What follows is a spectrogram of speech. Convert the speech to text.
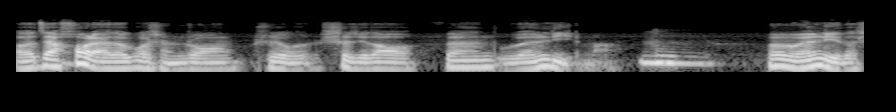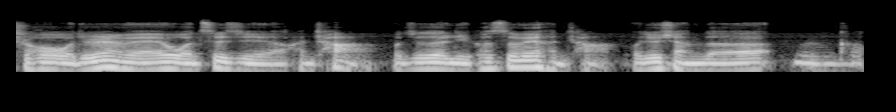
而在后来的过程中，是有涉及到分文理嘛？嗯，分文理的时候，我就认为我自己很差，我觉得理科思维很差，我就选择文科。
